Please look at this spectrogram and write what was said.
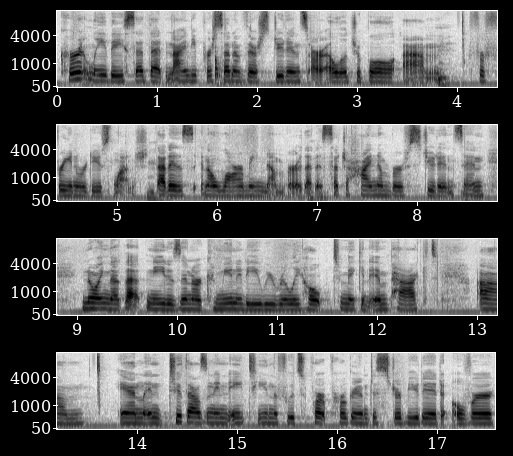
currently they said that 90% of their students are eligible um, for free and reduced lunch. That is an alarming number. That is such a high number of students. And knowing that that need is in our community, we really hope to make an impact. Um, and in 2018, the food support program distributed over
